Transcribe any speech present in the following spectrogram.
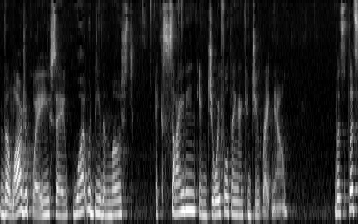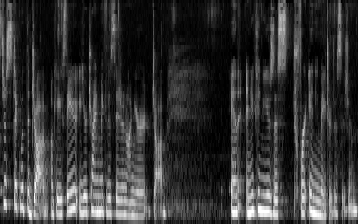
the logic way, you say, what would be the most exciting and joyful thing I could do right now? Let's let's just stick with the job. Okay, say you're trying to make a decision on your job. And and you can use this for any major decision.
